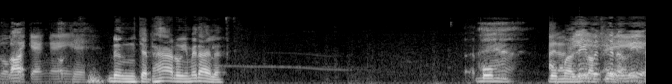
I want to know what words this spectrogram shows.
รวมในแกงไงโอเคหนึ่งเจ็ดห้าลุงยังไม่ได้เลยบูมบูมมาที่เราขึ้นเหรอพี่เ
